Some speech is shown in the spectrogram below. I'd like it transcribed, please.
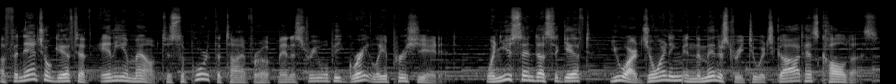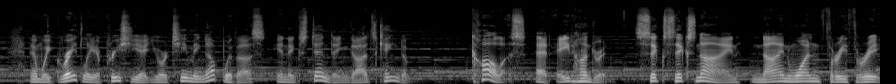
a financial gift of any amount to support the Time for Hope ministry will be greatly appreciated. When you send us a gift, you are joining in the ministry to which God has called us, and we greatly appreciate your teaming up with us in extending God's kingdom. Call us at 800 669 9133.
